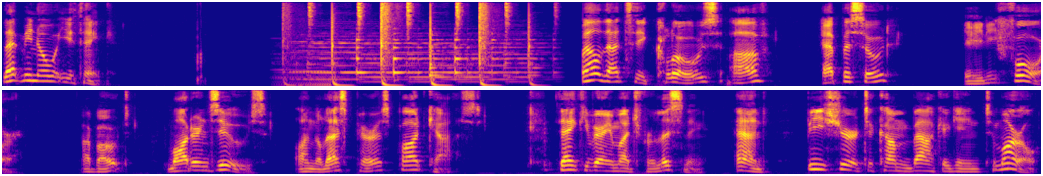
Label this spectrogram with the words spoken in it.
Let me know what you think. Well, that's the close of episode 84 about modern zoos on the Les Perras podcast. Thank you very much for listening and be sure to come back again tomorrow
